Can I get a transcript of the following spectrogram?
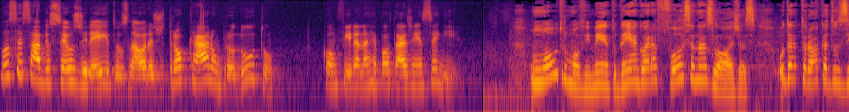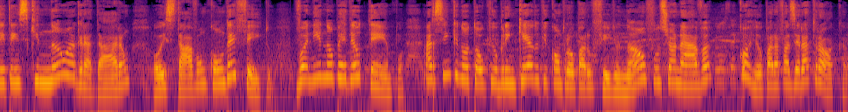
Você sabe os seus direitos na hora de trocar um produto? Confira na reportagem a seguir. Um outro movimento ganha agora força nas lojas, o da troca dos itens que não agradaram ou estavam com defeito. Vani não perdeu tempo. Assim que notou que o brinquedo que comprou para o filho não funcionava, correu para fazer a troca.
